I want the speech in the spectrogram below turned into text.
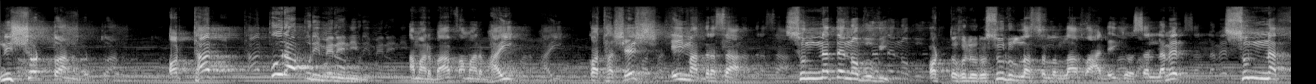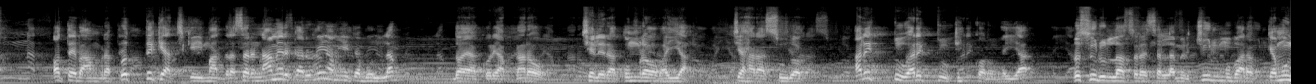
নিঃশর্ত আনুগত্য। অর্থাৎ পুরাপুরি মেনে নিবে। আমার বাপ, আমার ভাই কথা শেষ, এই মাদ্রাসা সুন্নাতে নববী। অর্থ হলো রসুল্লাহ সাল্লাহ সুন্নাত। অতএব আমরা প্রত্যেকে আজকে এই মাদ্রাসার নামের কারণেই আমি এটা বললাম, দয়া করে আপনারাও, ছেলেরা, তোমরাও ভাইয়া, চেহারা, সুরত, আরেকটু আরেকটু ঠিক করো ভাইয়া। রসুল্লাহ সাল্লাহ সাল্লামের চুল মুবারক কেমন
